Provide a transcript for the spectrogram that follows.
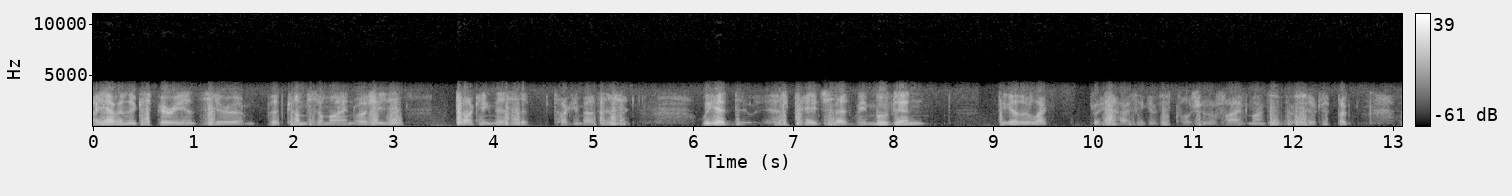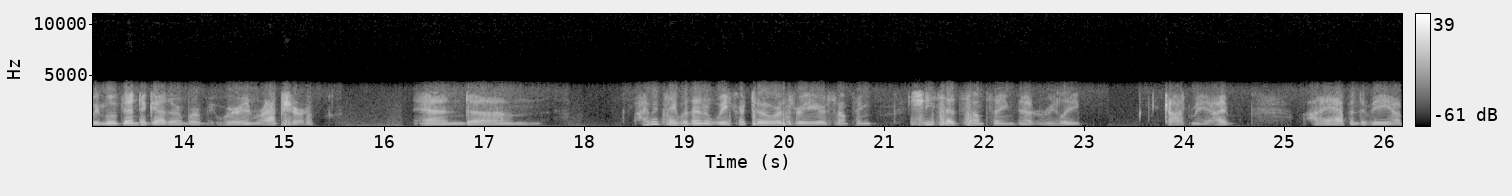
I have an experience here um, that comes to mind while she's talking this uh, talking about this. We had, as Paige said, we moved in together like I think it's closer to five months or six, but we moved in together and we're we're in rapture. And um, I would say within a week or two or three or something, she said something that really got me. I I happen to be a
